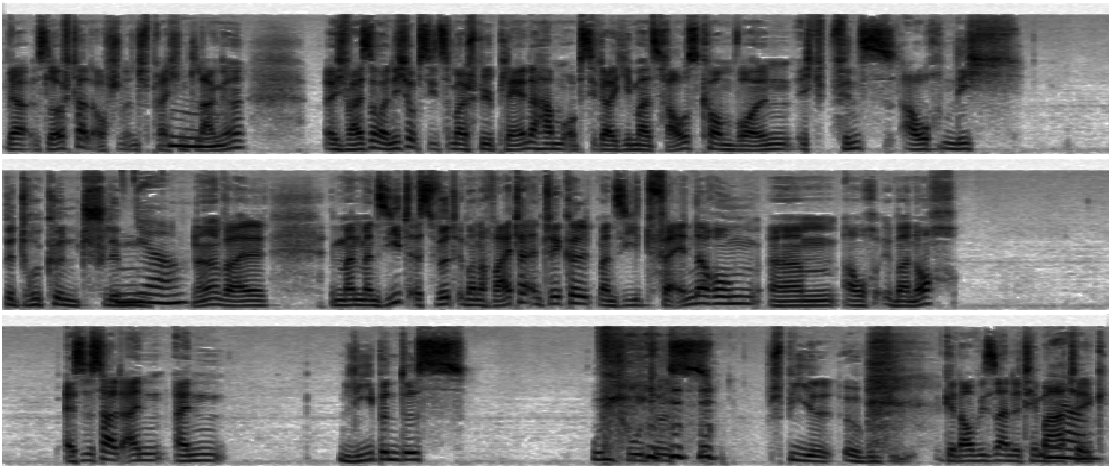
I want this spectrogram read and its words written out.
ja, es läuft halt auch schon entsprechend mhm. lange. Ich weiß aber nicht, ob sie zum Beispiel Pläne haben, ob sie da jemals rauskommen wollen. Ich find's auch nicht bedrückend schlimm, ja. ne, weil man, man sieht, es wird immer noch weiterentwickelt, man sieht Veränderungen ähm, auch immer noch. Es ist halt ein, ein liebendes, untotes Spiel irgendwie, genau wie seine Thematik.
